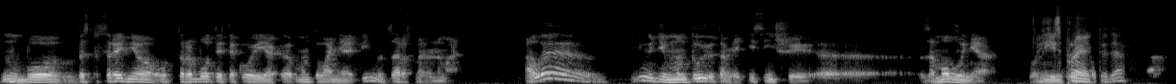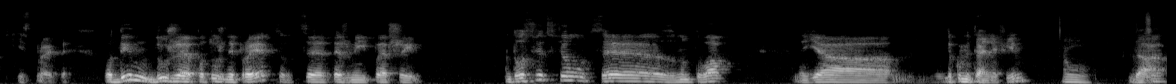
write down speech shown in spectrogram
Ну, бо безпосередньо от роботи такої, як монтування фільмів, зараз в мене немає. Але іноді монтую там якісь інші е, замовлення. Вони Якісь проекти, да? якісь проекти. Один дуже потужний проєкт, це теж мій перший досвід в цьому. Це змонтував я документальний фільм. О, Да.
